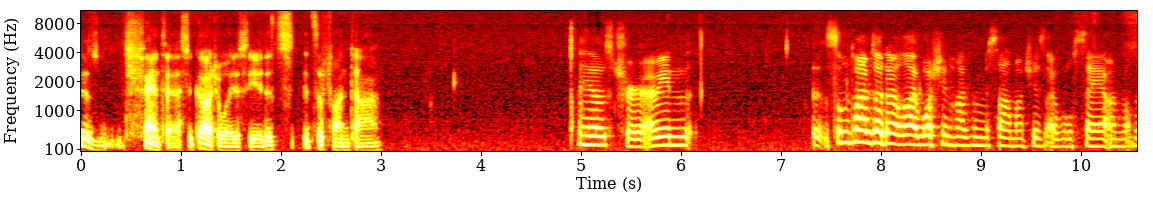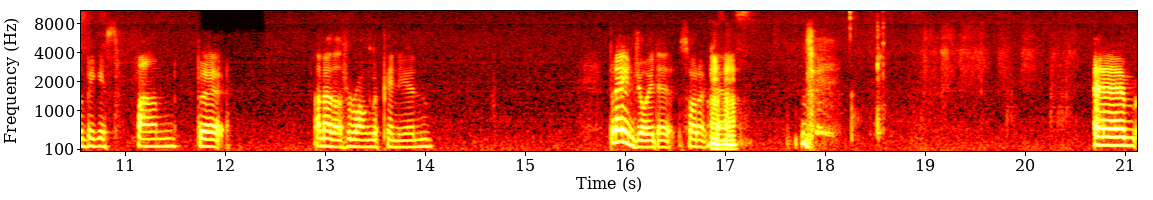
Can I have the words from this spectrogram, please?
it's fantastic. Go out your way to see it. It's it's a fun time. Yeah, that's true. I mean, sometimes I don't like watching Hyper Misao matches. I will say I'm not the biggest fan, but I know that's a wrong opinion. But I enjoyed it, so I don't care. Mm-hmm. um.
